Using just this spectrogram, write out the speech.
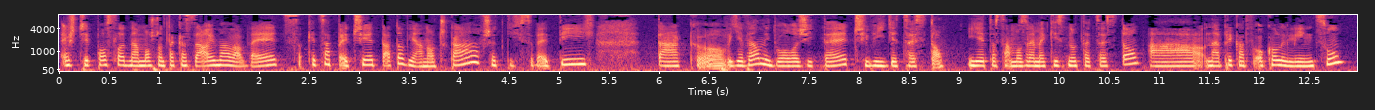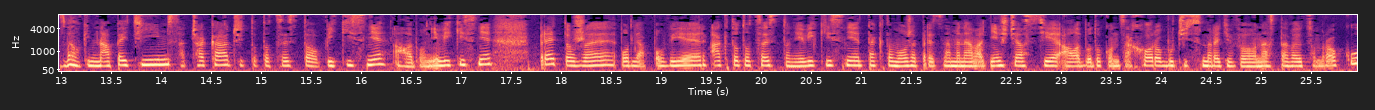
Ešte posledná možno taká zaujímavá vec. Keď sa pečie táto Vianočka všetkých svetých, tak e, je veľmi dôležité, či vyjde cesto. Je to samozrejme kysnuté cesto a napríklad v okolí Lincu s veľkým napätím sa čaká, či toto cesto vykysne alebo nevykysne, pretože podľa povier, ak toto cesto nevykysne, tak to môže predznamenávať nešťastie alebo dokonca chorobu či smrť v nastávajúcom roku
